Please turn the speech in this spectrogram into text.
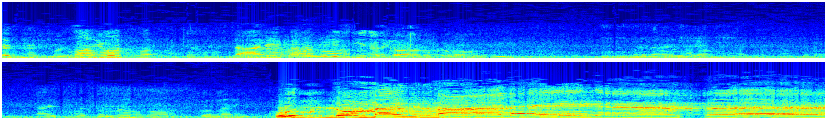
الله أكبر كل من عليها فان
